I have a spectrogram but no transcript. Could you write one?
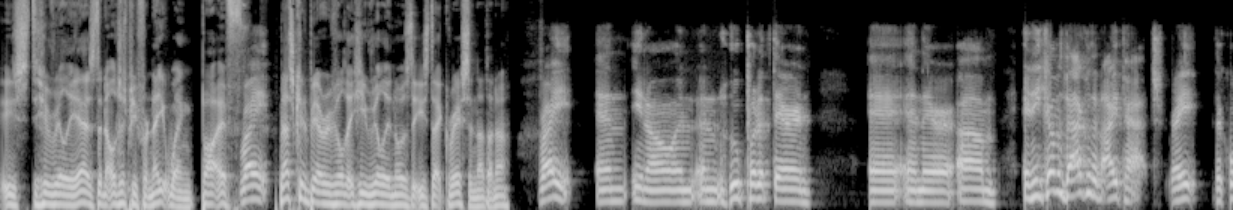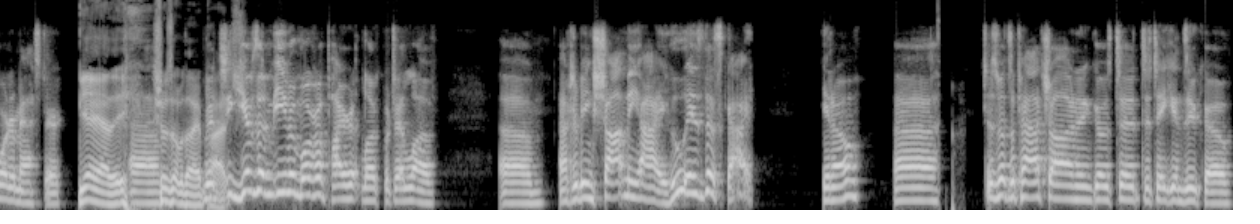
he's who really is, then it'll just be for Nightwing. But if right, this could be a reveal that he really knows that he's Dick Grayson, I don't know. right, and you know, and and who put it there, and and, and there, um, and he comes back with an eye patch, right? The quartermaster. Yeah, yeah, he Um, shows up with an eye patch, which gives him even more of a pirate look, which I love. Um, after being shot in the eye, who is this guy? You know, uh, just puts a patch on and goes to to take in Zucco.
